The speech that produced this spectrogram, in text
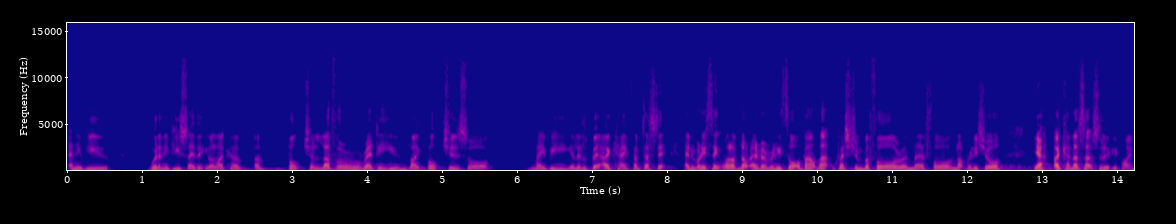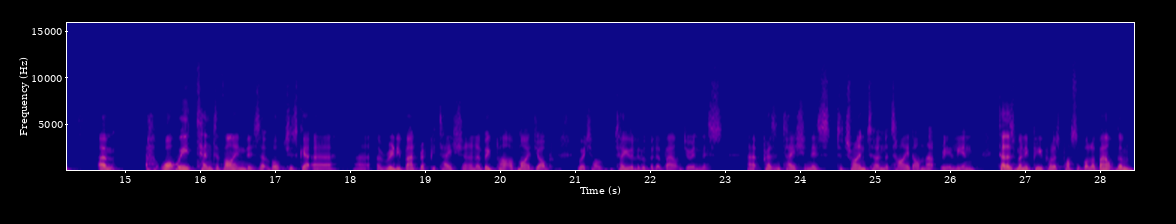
any of you would any of you say that you're like a, a vulture lover already? You like vultures, or maybe a little bit? Okay, fantastic. Anybody think, well, I've not ever really thought about that question before, and therefore I'm not really sure. Yeah, okay, that's absolutely fine. Um, what we tend to find is that vultures get a, a really bad reputation, and a big part of my job, which I'll tell you a little bit about during this uh, presentation is to try and turn the tide on that really and tell as many people as possible about them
